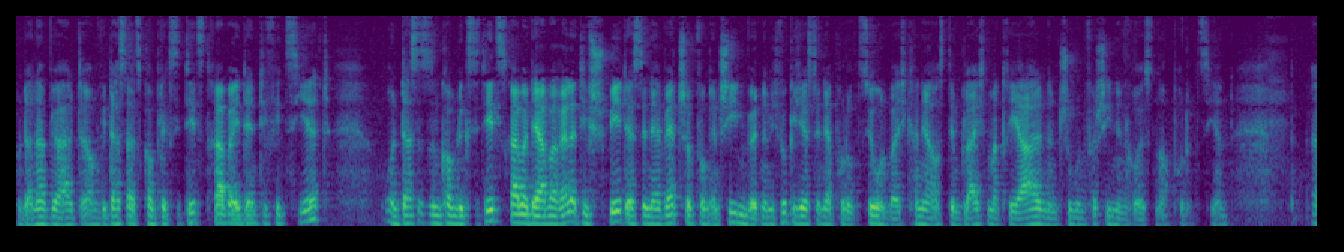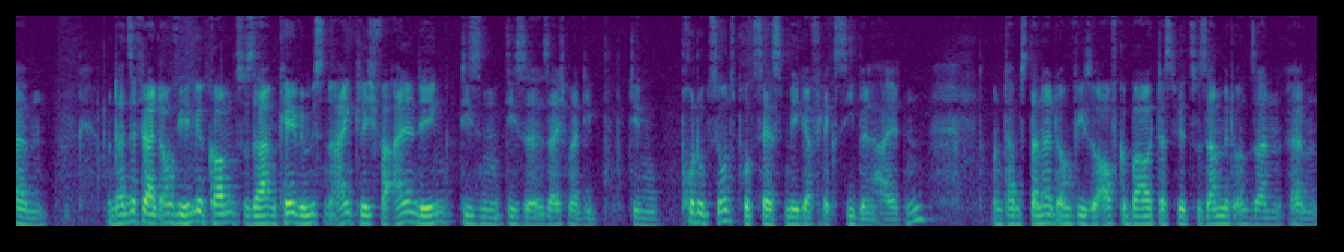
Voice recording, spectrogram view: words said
und dann haben wir halt irgendwie das als Komplexitätstreiber identifiziert und das ist ein Komplexitätstreiber, der aber relativ spät erst in der Wertschöpfung entschieden wird, nämlich wirklich erst in der Produktion, weil ich kann ja aus dem gleichen Material einen Schuh in verschiedenen Größen auch produzieren. Ähm, und dann sind wir halt irgendwie hingekommen zu sagen, okay, wir müssen eigentlich vor allen Dingen diesen, diese, sag ich mal, die, den Produktionsprozess mega flexibel halten und haben es dann halt irgendwie so aufgebaut, dass wir zusammen mit unseren ähm,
